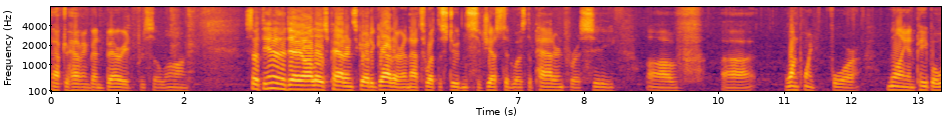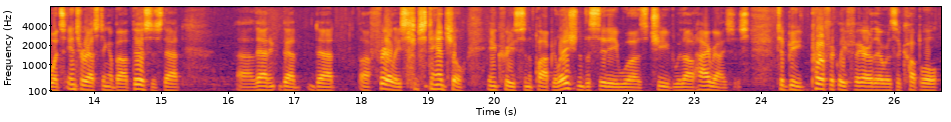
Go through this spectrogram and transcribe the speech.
after having been buried for so long. So at the end of the day, all those patterns go together, and that's what the students suggested was the pattern for a city of uh, 1.4 million people. What's interesting about this is that uh, that that that uh, fairly substantial increase in the population of the city was achieved without high rises. To be perfectly fair, there was a couple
